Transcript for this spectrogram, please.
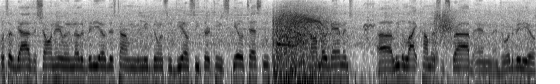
What's up guys, it's Sean here with another video. This time I'm going to be doing some DLC 13 skill testing, combo damage. Uh, leave a like, comment, subscribe, and enjoy the video.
